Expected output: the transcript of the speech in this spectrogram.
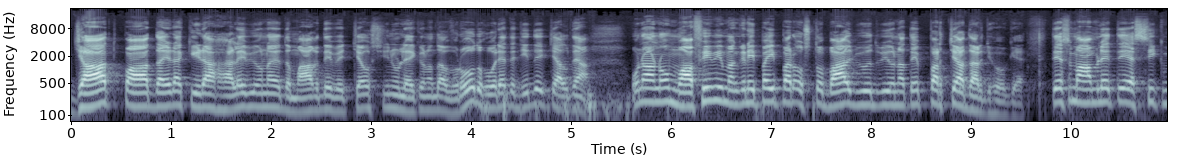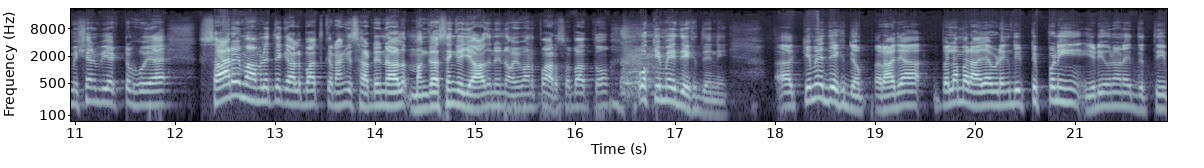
ਜਾਤ ਪਾਤ ਦਾ ਜਿਹੜਾ ਕੀੜਾ ਹਾਲੇ ਵੀ ਉਹਨਾਂ ਦੇ ਦਿਮਾਗ ਦੇ ਵਿੱਚ ਹੈ ਉਸ ਚੀਜ਼ ਨੂੰ ਲੈ ਕੇ ਉਹਨਾਂ ਦਾ ਵਿਰੋਧ ਹੋ ਰਿਹਾ ਤੇ ਜਿਹਦੇ ਚੱਲਦਿਆਂ ਉਹਨਾਂ ਨੂੰ ਮਾਫੀ ਵੀ ਮੰਗਣੀ ਪਈ, ਪਰ ਉਸ ਤੋਂ ਬਾਵਜੂਦ ਵੀ ਉਹਨਾਂ ਤੇ ਪਰਚਾ ਦਰਜ ਹੋ ਗਿਆ। ਤੇ ਇਸ ਮਾਮਲੇ ਤੇ ਐਸਸੀ ਕਮਿਸ਼ਨ ਵੀ ਐਕਟਿਵ ਹੋਇਆ ਹੈ। ਸਾਰੇ ਮਾਮਲੇ ਤੇ ਗੱਲਬਾਤ ਕਰਾਂਗੇ। ਸਾਡੇ ਨਾਲ ਮੰਗਾ ਸਿੰਘ ਆਜ਼ਾਦ ਨੇ, ਨੌਜਵਾਨ ਭਾਰਤ ਸਭਾ ਤੋਂ। ਉਹ ਕਿਵੇਂ ਦੇਖਦੇ ਨੇ? ਕਿਵੇਂ ਦੇਖਦੇ ਹੋ? ਰਾਜਾ, ਪਹਿਲਾਂ ਮੈਂ ਰਾਜਾ ਵੜਿੰਗ ਦੀ ਟਿੱਪਣੀ ਜਿਹੜੀ ਉਹਨਾਂ ਨੇ ਦਿੱਤੀ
